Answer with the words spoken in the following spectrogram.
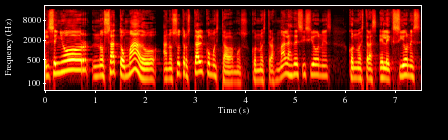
El Señor nos ha tomado a nosotros tal como estábamos, con nuestras malas decisiones, con nuestras elecciones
